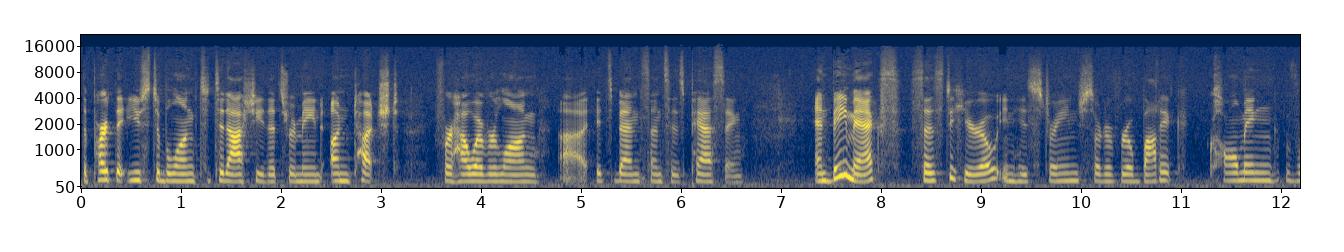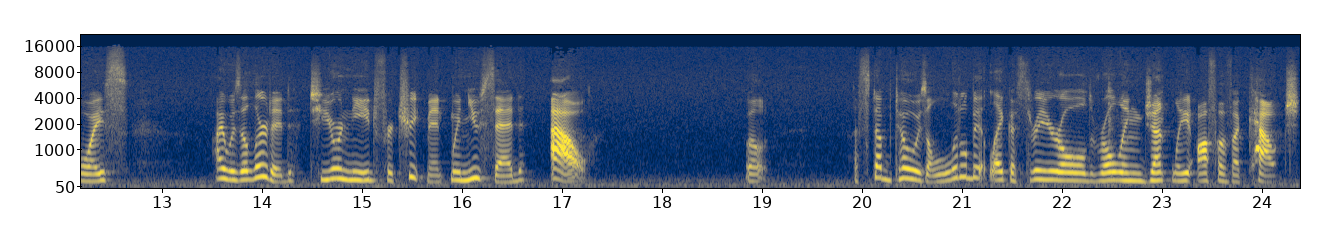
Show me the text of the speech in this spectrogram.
the part that used to belong to Tadashi that's remained untouched for however long uh, it's been since his passing. And Baymax says to Hiro in his strange, sort of robotic, calming voice, I was alerted to your need for treatment when you said, ow. Well, a stubbed toe is a little bit like a three year old rolling gently off of a couch.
